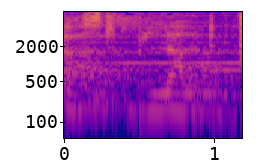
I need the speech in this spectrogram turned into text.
First blood.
